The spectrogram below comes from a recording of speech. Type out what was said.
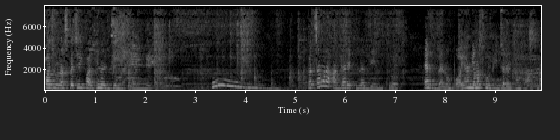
C'è una specie di pallina di ping pong. Uh, facciamola andare là dentro. Eh vabbè, non puoi. Andiamo a sconfiggere il fantasma.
